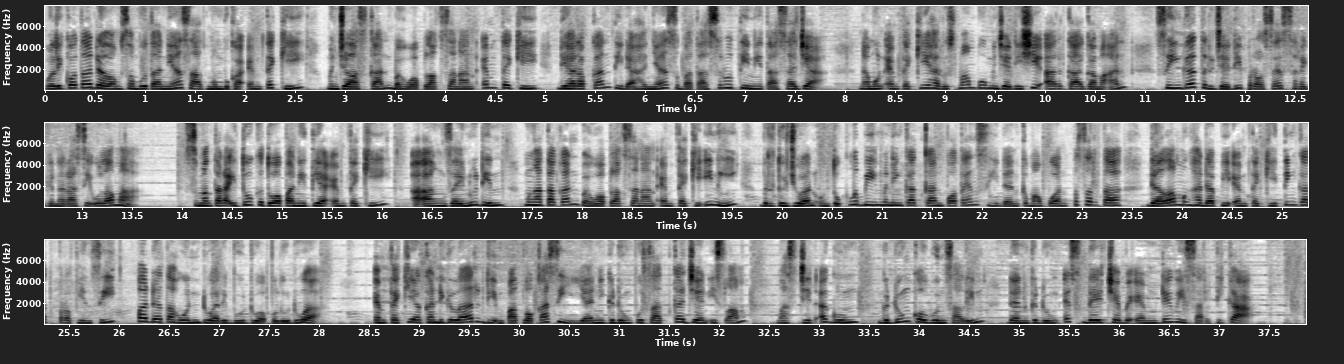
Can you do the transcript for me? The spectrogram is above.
Wali kota dalam sambutannya saat membuka MTQ menjelaskan bahwa pelaksanaan MTQ diharapkan tidak hanya sebatas rutinitas saja, namun MTQ harus mampu menjadi syiar keagamaan sehingga terjadi proses regenerasi ulama. Sementara itu, Ketua Panitia MTQ, Aang Zainuddin, mengatakan bahwa pelaksanaan MTQ ini bertujuan untuk lebih meningkatkan potensi dan kemampuan peserta dalam menghadapi MTQ tingkat provinsi pada tahun 2022. MTQ akan digelar di empat lokasi, yakni Gedung Pusat Kajian Islam, Masjid Agung, Gedung Kolbun Salim, dan Gedung SD CBM Dewi Sartika.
